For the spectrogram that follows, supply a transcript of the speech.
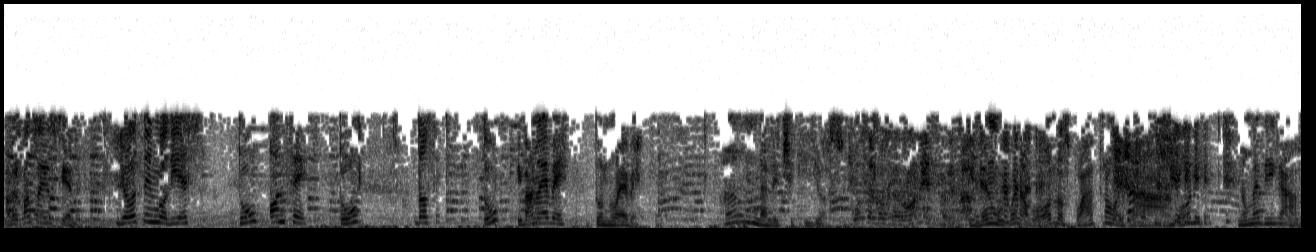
A ver, ¿cuántos años tienen? Yo tengo 10, ¿Tú? 11, ¿Tú? 12, ¿Tú? Iván. 9. Tú nueve. Ándale, chiquillos. Voces vocerrones, además. Tienen muy buena voz los cuatro, oiga. No me digas.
